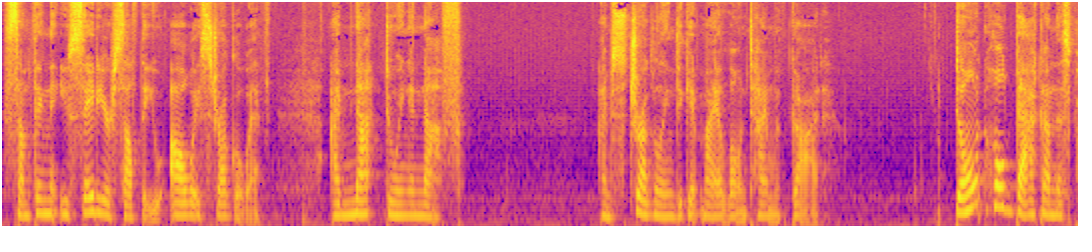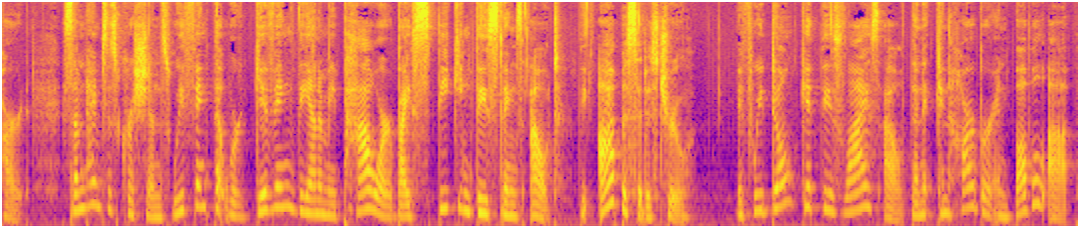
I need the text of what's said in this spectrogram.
something that you say to yourself that you always struggle with. I'm not doing enough. I'm struggling to get my alone time with God. Don't hold back on this part. Sometimes, as Christians, we think that we're giving the enemy power by speaking these things out. The opposite is true. If we don't get these lies out, then it can harbor and bubble up,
